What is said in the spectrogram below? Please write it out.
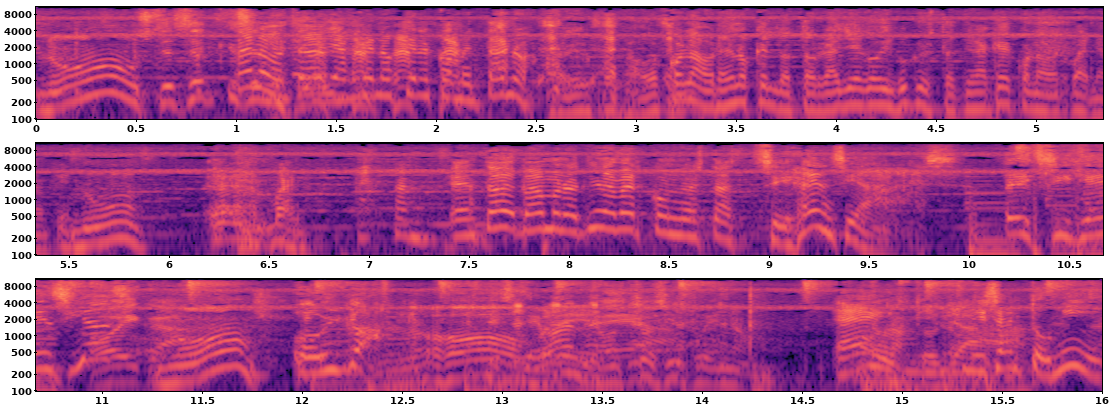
No, usted es el que se Bueno, mete usted ya ahí. que no quiere comentarnos. Ver, por favor, colabórenos, que el doctor Gallego dijo que usted tenía que colaborar. Bueno, en fin. No. Eh, bueno, entonces vámonos de una vez con nuestras exigencias. ¿Exigencias? No. Oiga, Esteban, no, esto sí fue, no. ey, dicen to me.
